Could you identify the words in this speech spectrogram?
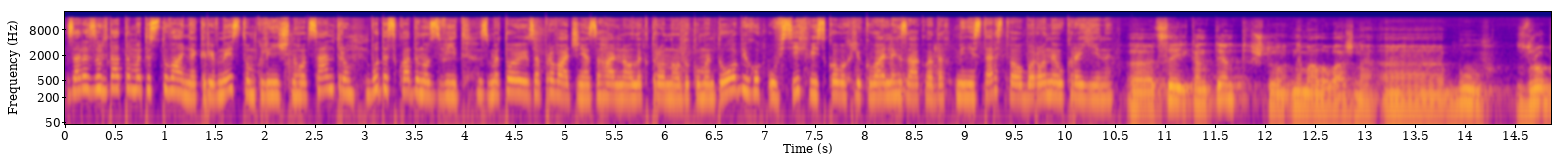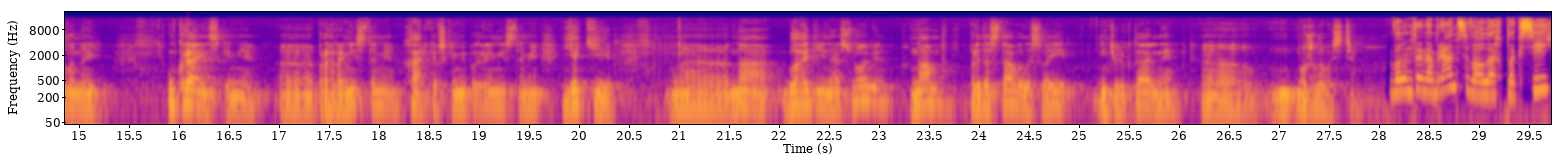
За результатами тестування керівництвом клінічного центру буде складено звіт з метою запровадження загального електронного документообігу у всіх військових лікувальних закладах Міністерства оборони України. Е, Цей контент, що немаловажно, був зроблений українськими е, програмістами, харківськими програмістами, які е, на благодійній основі нам предоставили свої інтелектуальні е, можливості. Валентина Брянцева, Олег Плаксій,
